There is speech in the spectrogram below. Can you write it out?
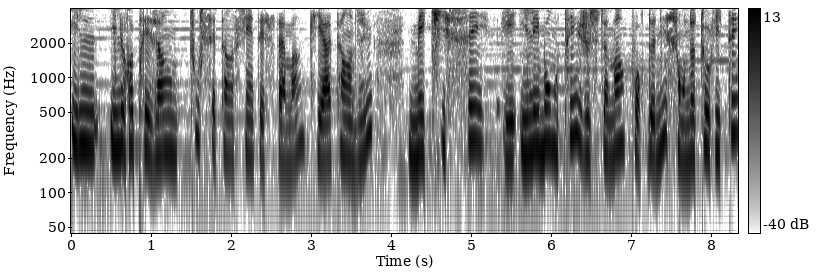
il, il, représente tout cet Ancien Testament qui a attendu, mais qui sait, et il est monté justement pour donner son autorité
